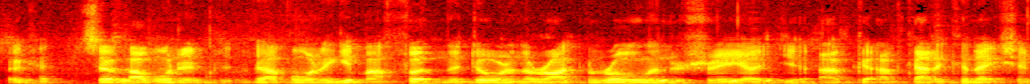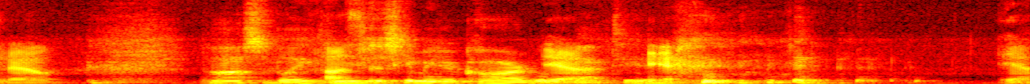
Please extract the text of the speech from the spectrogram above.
So- Okay. So if I wanted if I wanted to get my foot in the door in the rock and roll industry, I, I've, got, I've got a connection now. Possibly. Can Possibly. you just give me your card? We'll Yeah. get back to you. Yeah. Yeah.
